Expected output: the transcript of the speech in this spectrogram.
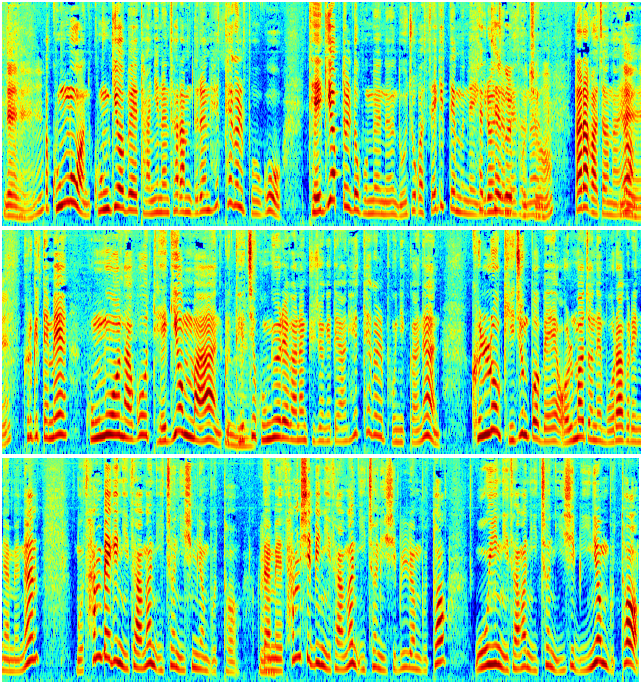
네. 그러니까 공무원, 공기업에 다니는 사람들은 혜택을 보고 대기업들도 보면은 노조가 세기 때문에 이런 점에서는 보죠. 따라가잖아요. 네. 그렇기 때문에 공무원하고 대기업만 그 음. 대체 공휴일에 관한 규정에 대한 혜택을 보니까는 근로기준법에 얼마 전에 뭐라 그랬냐면은 뭐 300인 이상은 2020년부터 그다음에 음. 30인 이상은 2021년부터 5인 이상은 2022년부터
